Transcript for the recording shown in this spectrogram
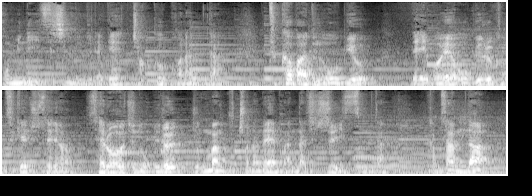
고민이 있으신 분들에게 적극 권합니다. 특허받은 오뷰, 네이버에 오뷰를 검색해 주세요. 새로워진 오뷰를 69,000원에 만나실 수 있습니다. 감사합니다.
